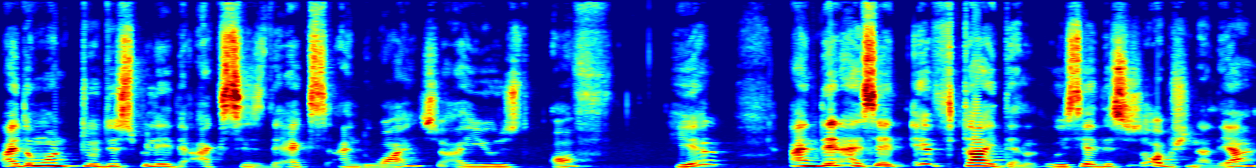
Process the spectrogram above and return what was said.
I don't want to display the axis the x and y so I used off here. And then I said if title we said this is optional yeah?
